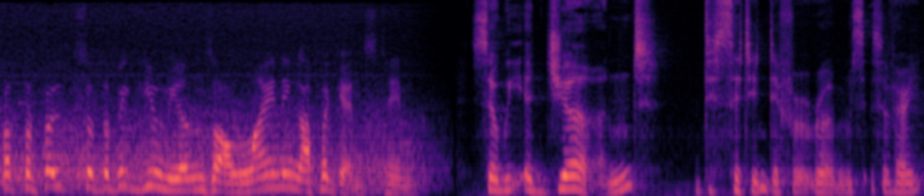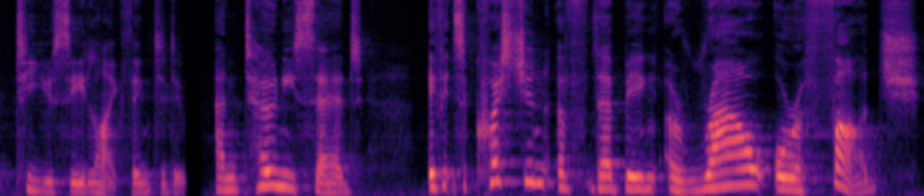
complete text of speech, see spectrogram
But the votes of the big unions are lining up against him. So we adjourned to sit in different rooms. It's a very TUC like thing to do. And Tony said, if it's a question of there being a row or a fudge,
